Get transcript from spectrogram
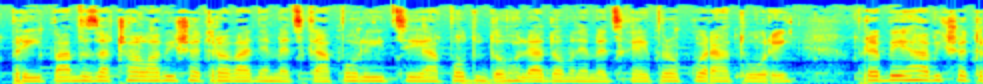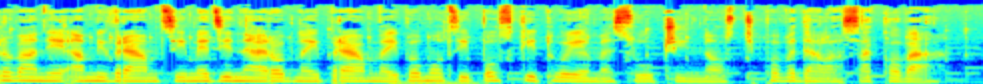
Prípad začala vyšetrovať nemecká polícia pod dohľadom nemeckej prokuratúry. Prebieha vyšetrovanie a my v rámci medzinárodnej právnej pomoci poskytujeme súčinnosť, povedala Saková.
